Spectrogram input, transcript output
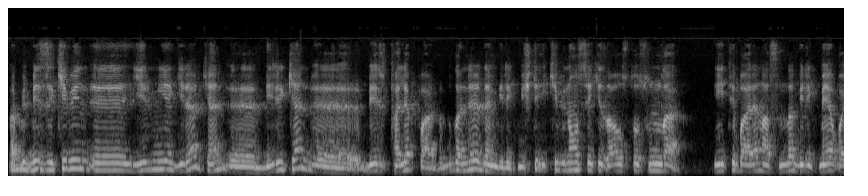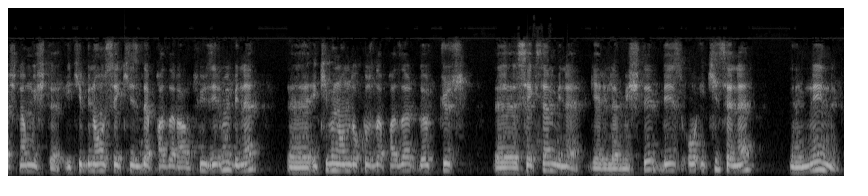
Tabii biz 2020'ye girerken e, biriken e, bir talep vardı. Bu da nereden birikmişti? 2018 Ağustos'unda itibaren aslında birikmeye başlamıştı. 2018'de pazar 620 bine, e, 2019'da pazar 480 bine gerilemişti. Biz o iki senenin e,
